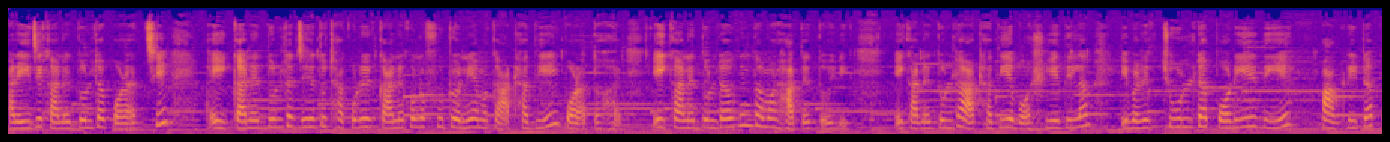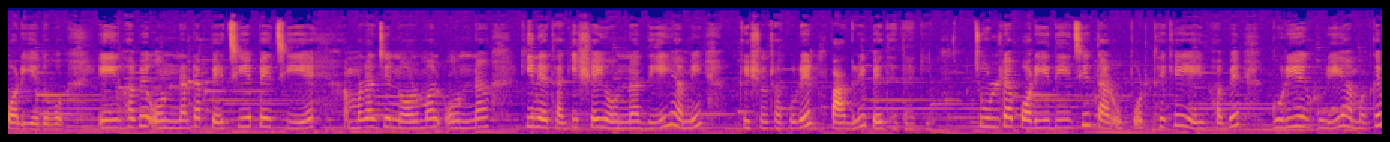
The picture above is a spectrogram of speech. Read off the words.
আর এই যে কানের দুলটা পরাচ্ছি এই কানের দুলটা যেহেতু ঠাকুরের কানে কোনো ফুটো নেই, আমাকে আঠা দিয়েই পরাতে হয়। এই কানের দুলটাও কিন্তু আমার হাতে তৈরি। এই কানের দুলটা আঠা দিয়ে বসিয়ে দিলাম, এবারে চুলটা পরিয়ে দিয়ে পাগড়িটা পরিয়ে দেবো। এইভাবে ওড়নাটা পেঁচিয়ে পেঁচিয়ে আমরা যে নর্মাল ওড়না কিনে থাকি, সেই ওড়না দিয়েই আমি কৃষ্ণ ঠাকুরের পাগড়ি বেঁধে থাকি। চুলটা পরিয়ে দিয়েছি, তার উপর থেকে এইভাবে ঘুরিয়ে ঘুরিয়ে আমাকে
